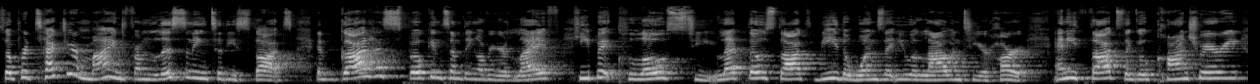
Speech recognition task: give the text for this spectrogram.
So protect your mind from listening to these thoughts. If God has spoken something over your life, keep it close to you. Let those thoughts be the ones that you allow into your heart. Any thoughts that go contrary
